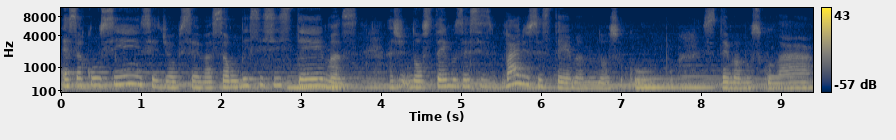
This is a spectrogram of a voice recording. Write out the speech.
essa consciência de observação desses sistemas nós temos esses vários sistemas no nosso corpo, sistema muscular,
